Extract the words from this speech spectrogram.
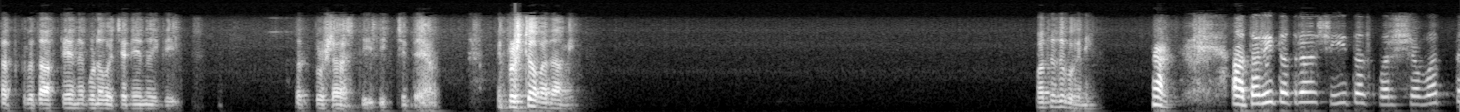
तत्कृतार्थेन गुणवचनेन इति तत्पुरुषः अस्ति इति चिन्तयामि पृष्ट्वा वदामि वदतु भगिनि तर्हि तत्र शीतस्पर्शवत्,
